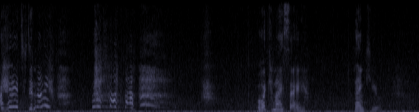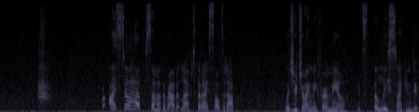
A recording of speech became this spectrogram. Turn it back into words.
I hit it, didn't I? what can I say? Thank you. I still have some of the rabbit left that I salted up. Would you join me for a meal? It's the least I can do.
